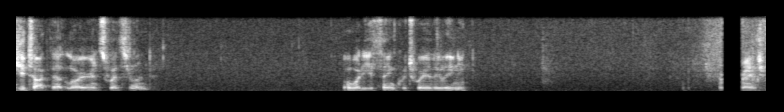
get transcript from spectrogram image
You talked that lawyer in Switzerland? Well, what do you think? Which way are they leaning? Range.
